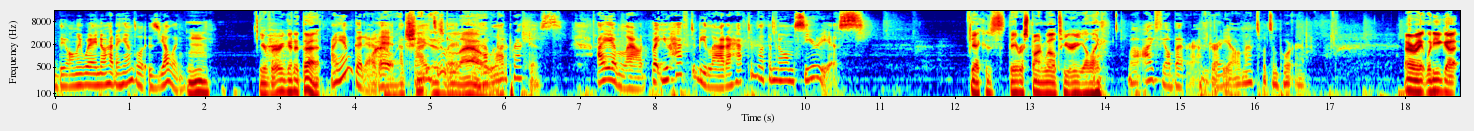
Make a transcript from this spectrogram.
the only way I know how to handle it is yelling. You're very good at that. I am good at Wow, it. That's she why I is do it. I have a lot of practice. I am loud, but you have to be loud. I have to let them know I'm serious. Yeah, because they respond well to your yelling. Well, I feel better after I yell, and that's what's important. All right, what do you got?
